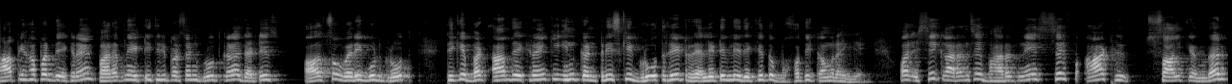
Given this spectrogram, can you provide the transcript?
आप यहाँ पर देख रहे हैं, भारत ने 83 परसेंट ग्रोथ करा that is also very good growth ठीक है बट आप देख रहे हैं कि इन कंट्रीज़ की ग्रोथ रेट रिलेटिवली देखें तो बहुत ही कम रही है। और इसी कारण से भारत ने सिर्फ़ आठ साल के अंदर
